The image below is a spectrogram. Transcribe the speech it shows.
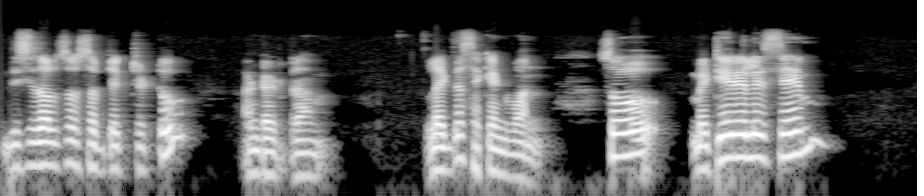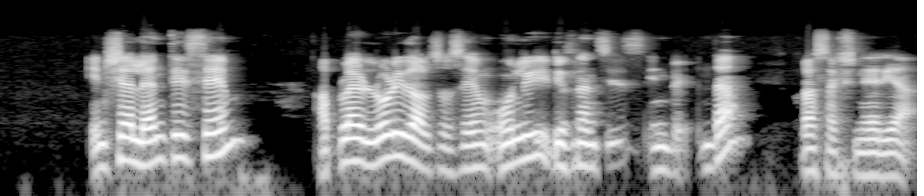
this is also subjected to 100 gram like the second one. So material is same initial length is same applied load is also same. Only difference is in in the cross section area.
